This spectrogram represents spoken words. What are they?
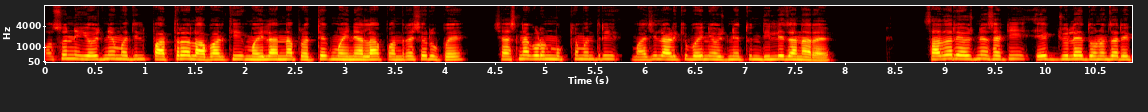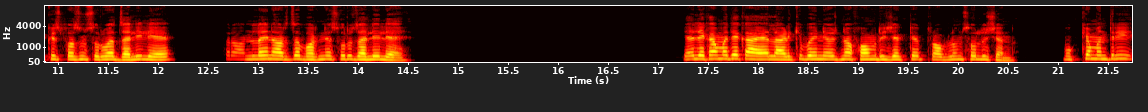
असून योजनेमधील पात्र लाभार्थी महिलांना प्रत्येक महिन्याला पंधराशे रुपये शासनाकडून मुख्यमंत्री माझी लाडकी बहीण योजनेतून दिले जाणार आहे. सादर योजनेसाठी एक जुलै दोन हजार एकवीसपासून सुरुवात झालेली आहे. तर ऑनलाईन अर्ज भरणे सुरू झालेले आहे. या लेखामध्ये काय? आहे लाडकी बहीण योजना फॉर्म रिजेक्टेड प्रॉब्लेम सोल्युशन. मुख्यमंत्री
